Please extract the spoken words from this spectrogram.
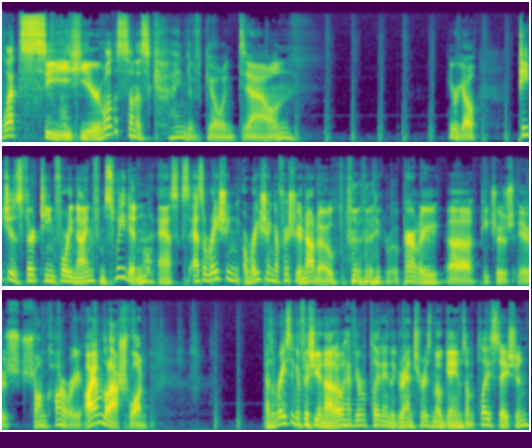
Let's see here. Well, the sun is kind of going down. Here we go. Peaches thirteen forty nine from Sweden asks, as a racing a racing aficionado, apparently uh, Peaches is Sean Connery. I am the last one. As a racing aficionado, have you ever played any of the Gran Turismo games on the PlayStation?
